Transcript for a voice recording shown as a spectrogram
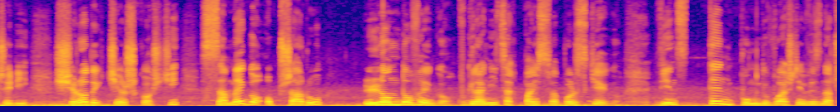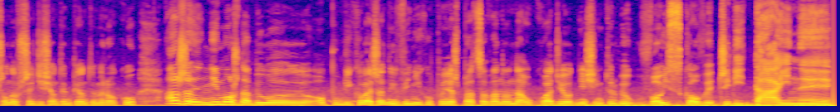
czyli środek ciężkości samego obszaru lądowego w granicach państwa polskiego. Więc ten punkt właśnie wyznaczono w 1965 roku, a że nie można było opublikować żadnych wyników, ponieważ pracowano na układzie odniesień, który był wojskowy, czyli tajny,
